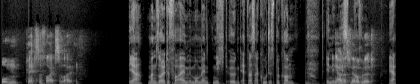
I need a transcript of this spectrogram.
um Plätze freizuhalten. Ja, man sollte vor allem im Moment nicht irgendetwas Akutes bekommen. In den ja, nächsten das wäre Wochen. blöd. Ja.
